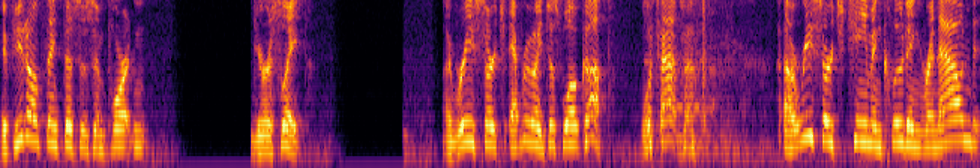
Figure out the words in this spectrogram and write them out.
If you don't think this is important, you're asleep. A research, everybody just woke up. What's happening? A research team, including renowned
